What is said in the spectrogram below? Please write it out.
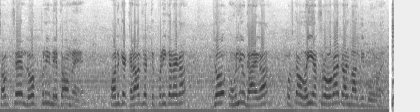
सबसे लोकप्रिय नेताओं में उनके खिलाफ जो टिप्पणी करेगा, जो उंगली उठाएगा, उसका वही असर होगा जो आज मालदीव में हो रहा है।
